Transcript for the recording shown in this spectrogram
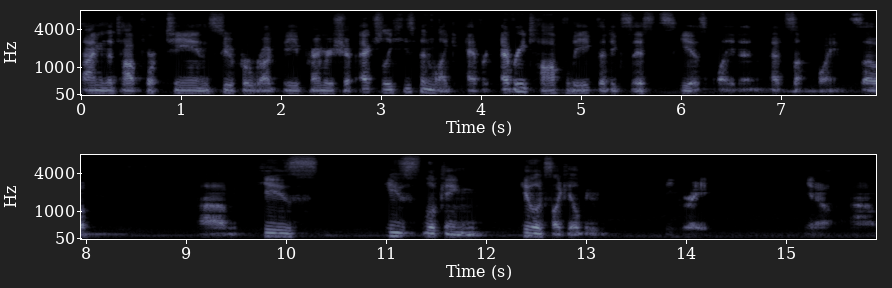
time in the top 14, Super Rugby, Premiership. Actually, he's been like every every top league that exists. He has played in at some point. So um, he's he's looking he looks like he'll be be great. You know, um,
